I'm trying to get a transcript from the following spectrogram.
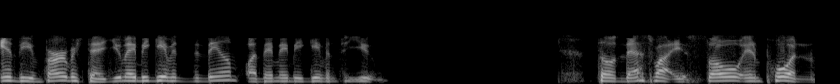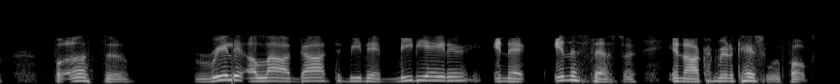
in the verbiage that you may be giving to them or they may be given to you. So that's why it's so important for us to really allow God to be that mediator and that intercessor in our communication with folks.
